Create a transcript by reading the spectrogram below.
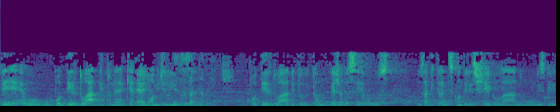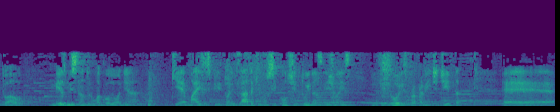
vê é o, o poder do hábito, né? Que é até o nome de livro. né? Exatamente. O poder do hábito. Então, veja você, os, os habitantes, quando eles chegam lá no mundo espiritual, mesmo estando numa colônia que é mais espiritualizada, que não se constitui nas regiões inferiores propriamente dita, é,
